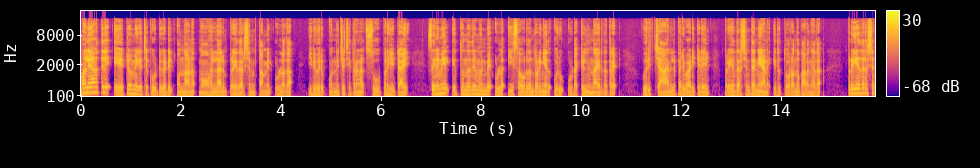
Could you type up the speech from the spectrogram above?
മലയാളത്തിലെ ഏറ്റവും മികച്ച കൂട്ടുകെട്ടിൽ ഒന്നാണ് മോഹൻലാലും പ്രിയദർശനും തമ്മിൽ ഉള്ളത്. ഇരുവരും ഒന്നിച്ച ചിത്രങ്ങൾ സൂപ്പർ ഹിറ്റായി. സിനിമയിൽ എത്തുന്നതിന് മുൻപേ ഉള്ള ഈ സൗഹൃദം തുടങ്ങിയത് ഒരു ഉടക്കിൽ നിന്നായിരുന്നത്രേ. ഒരു ചാനൽ പരിപാടിക്കിടയിൽ പ്രിയദർശൻ തന്നെയാണ് ഇത് തുറന്നു പറഞ്ഞത്. പ്രിയദർശൻ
